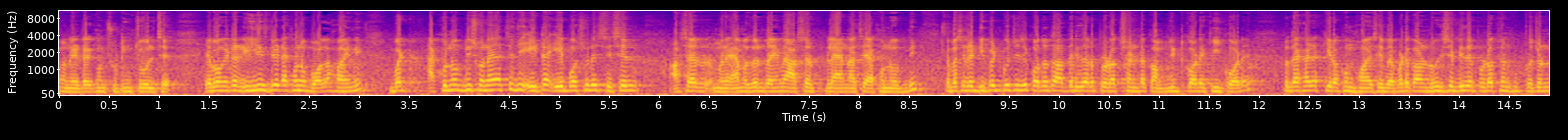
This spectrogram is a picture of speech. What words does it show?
মানে এটা এখন শুটিং চলছে। এবং এটা রিলিজ ডেট এখনও বলা হয়নি। বাট এখনও অবধি শোনা যাচ্ছে যে এটা এ বছরের শেষের আসার মানে অ্যামাজন প্রাইমে আসার প্ল্যান আছে এখন অবধি। এবার সেটা ডিপেন্ড করছে যে কত তাড়াতাড়ি তারা প্রোডাকশনটা কমপ্লিট করে, কি করে। তো দেখা যাক কীরকম হয় সেই ব্যাপারটা, কারণ রোহিত শেট্টিদের প্রোডাকশন খুব প্রচণ্ড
